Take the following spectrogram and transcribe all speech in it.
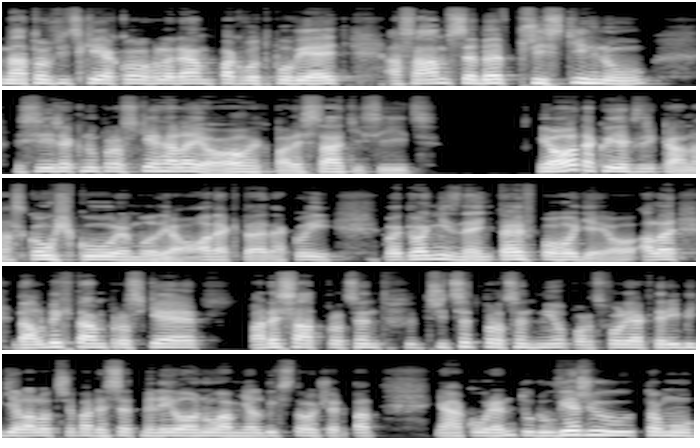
na to vždycky jako hledám pak odpověď a sám sebe přistihnu, si řeknu prostě, hele jo, jak 50 tisíc, Jo, takový, jak jsi říkal, na zkoušku, nebo hmm. jo, tak to je takový, to nic není, to je v pohodě, jo, ale dal bych tam prostě 50%, 30% mého portfolia, který by dělalo třeba 10 milionů a měl bych z toho čerpat nějakou rentu. Důvěřuju tomu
